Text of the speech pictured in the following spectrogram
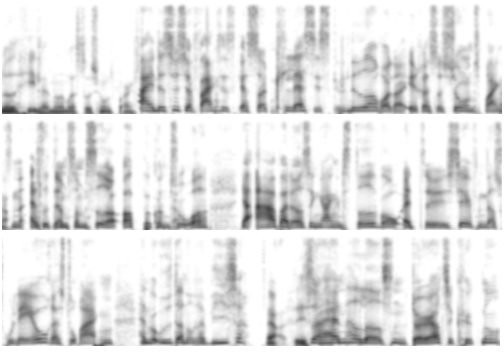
noget helt andet end restaurationsbranchen. Ej, det synes jeg faktisk er så klassisk lederroller i restaurationsbranchen. Ja. Altså dem, som sidder op på kontoret. Ja. Jeg arbejdede også engang et sted, hvor at øh, chefen, der skulle lave restauranten, han var uddannet revisor. Ja, det er Så han havde lavet sådan døre til køkkenet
